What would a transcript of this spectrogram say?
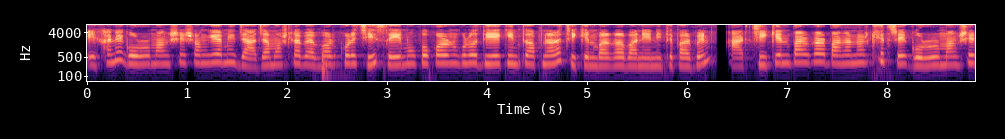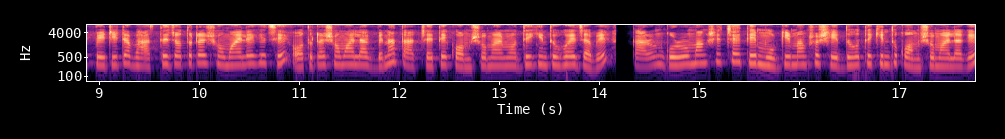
এখানে গরুর মাংসের সঙ্গে আমি যা যা মশলা ব্যবহার করেছি সেম উপকরণগুলো দিয়ে কিন্তু আপনারা চিকেন বার্গার বানিয়ে নিতে পারবেন। আর চিকেন বার্গার বানানোর ক্ষেত্রে গরুর মাংসের পেটিটা ভাজতে যতটা সময় লেগেছে, অতটা সময় লাগবে না, তার চাইতে কম সময়ের মধ্যেই কিন্তু হয়ে যাবে। কারণ গরুর মাংসের চাইতে মুরগির মাংস সেদ্ধ হতে কিন্তু কম সময় লাগে।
